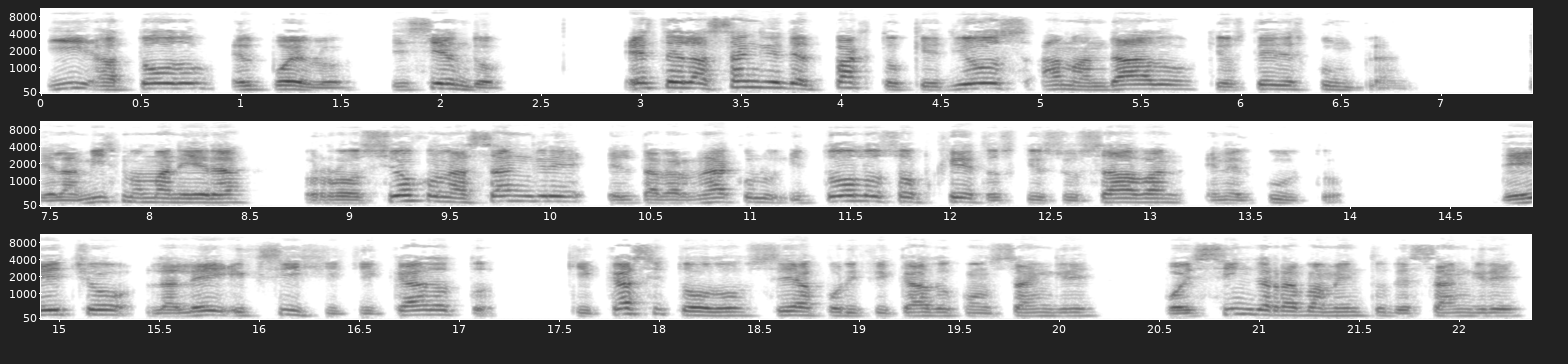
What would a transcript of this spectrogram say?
y a todo el pueblo, diciendo, esta es la sangre del pacto que Dios ha mandado que ustedes cumplan. De la misma manera, roció con la sangre el tabernáculo y todos los objetos que se usaban en el culto. De hecho, la ley exige que cada, que casi todo sea purificado con sangre, pues sin derramamiento de sangre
